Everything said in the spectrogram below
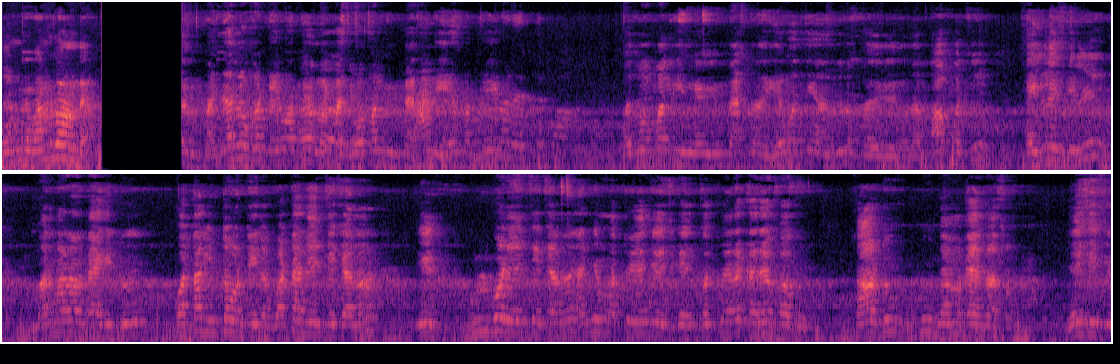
నెంబర్ వన్గా ఉంది బజార్లో ఒకటి ఏమవుతాయి అమ్మా పది రూపాయలకి ఇవి పెట్టండి ఏమవుతాయి పది రూపాయలకి ఇవి ఏమొచ్చి పెట్టినది అందులో పాప వచ్చి సైకిల్ వెళ్ళి మరమరాల ప్యాకెట్ గొట్టాలు ఇంట్లో ఉంటాయి గొట్టాలు ఏం చేశాను? ఈ గుళ్ళు కూడా ఏం చేశాను? అన్నీ మొత్తం ఏం చేసి కొత్తిమీర కరివేపాకు సాల్ట్ ఉప్పు నిమ్మకాయ రసం వేసేసి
